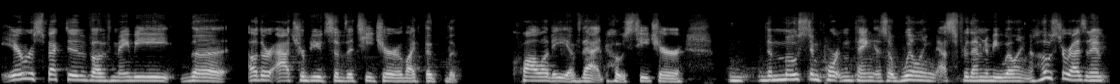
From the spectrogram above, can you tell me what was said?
irrespective of maybe the other attributes of the teacher, like the, the quality of that host teacher, the most important thing is a willingness for them to be willing to host a resident.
